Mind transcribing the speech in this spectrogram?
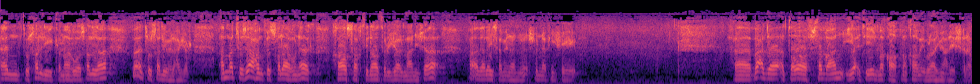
أن تصلي كما هو صلى فأن تصلي في الحجر. أما التزاحم في الصلاة هناك خاصة اختلاط الرجال مع النساء فهذا ليس من السنة في شيء. فبعد الطواف طبعا يأتي المقام مقام إبراهيم عليه السلام.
